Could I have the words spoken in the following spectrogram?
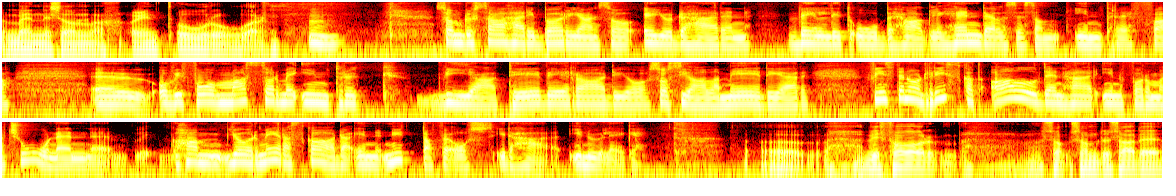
människorna och inte oroar. Mm. Som du sa här i början så är ju det här en väldigt obehaglig händelse som inträffar. Eh, och vi får massor med intryck via TV, radio, sociala medier. Finns det någon risk att all den här informationen eh, gör mera skada än nytta för oss i, det här, i nuläget? Eh, vi får som, som du sa, det,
